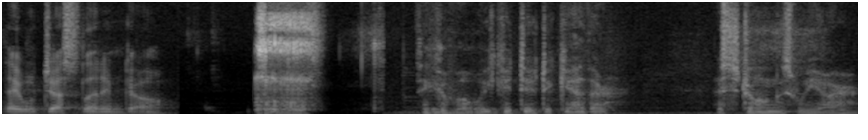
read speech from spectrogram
they will just let him go. Think of what we could do together. As strong as we are,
